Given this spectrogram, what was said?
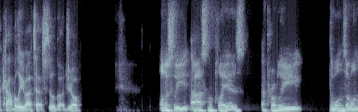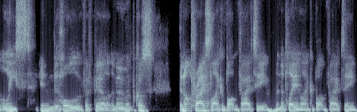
I can't believe Arteta's still got a job. Honestly, Arsenal players are probably the ones I want least in the whole of FPL at the moment because they're not priced like a bottom five team and they're playing like a bottom five team.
